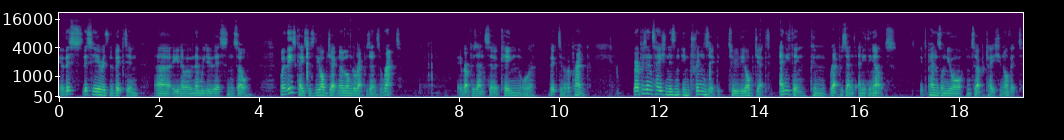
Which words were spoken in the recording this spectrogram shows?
you know, this this here is the victim, uh, you know, and then we do this and so on. Well, in these cases, the object no longer represents a rat. It represents a king or a victim of a prank. Representation isn't intrinsic to the object. Anything can represent anything else. It depends on your interpretation of it.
